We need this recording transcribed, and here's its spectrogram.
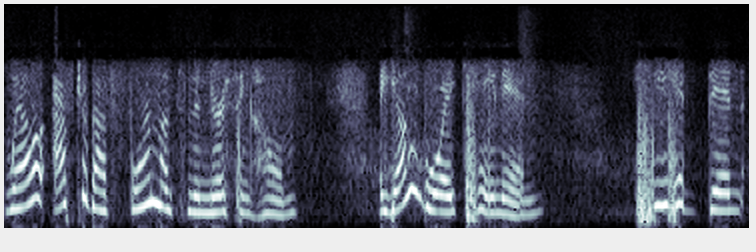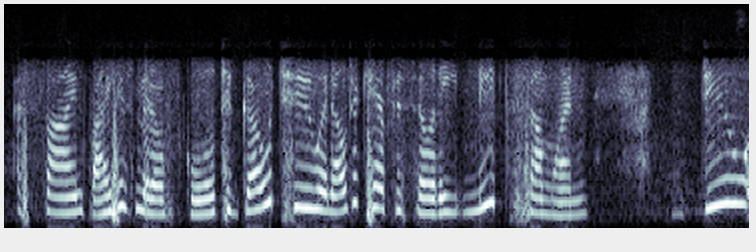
Well, after about four months in the nursing home, a young boy came in. He had been assigned by his middle school to go to an elder care facility, meet someone, do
